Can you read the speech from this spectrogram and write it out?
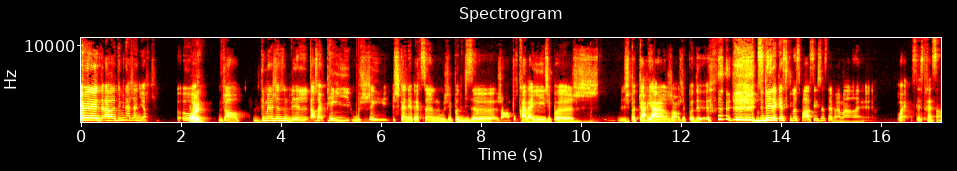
Euh, euh, déménager à New York. ouais. Genre, déménager dans une ville, dans un pays où j'ai, je connais personne, où j'ai pas de visa, genre, pour travailler, j'ai pas, j'ai pas de carrière, genre, j'ai pas de, d'idée de qu'est-ce qui va se passer. Ça, c'était vraiment, euh, ouais, c'était stressant.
